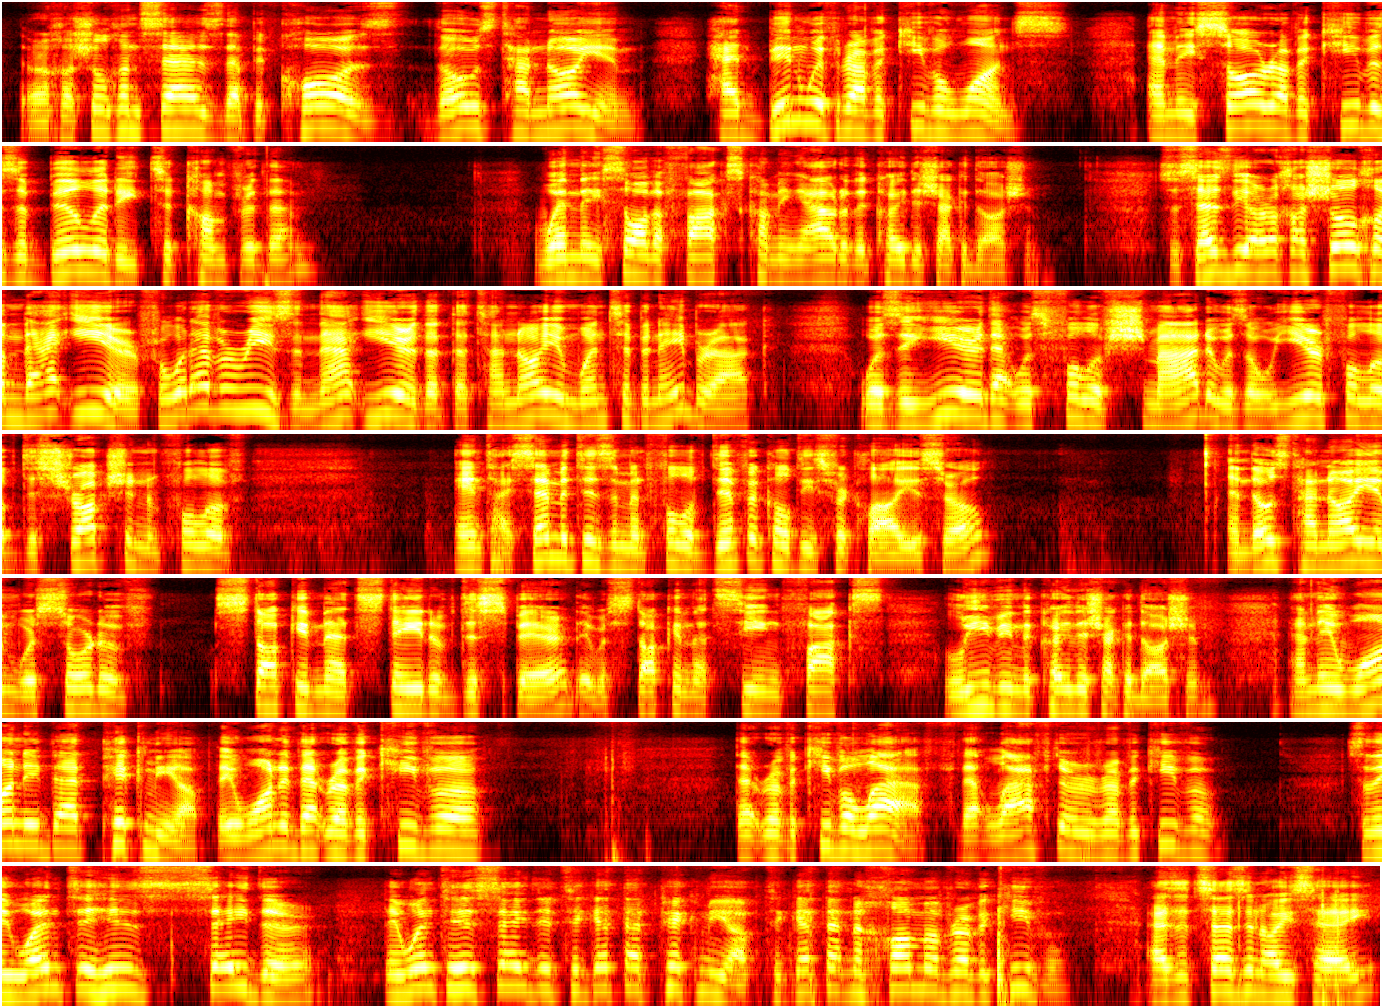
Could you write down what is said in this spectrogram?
The Aruch HaShulchan says that because those Tanoim had been with Rav Akiva once, and they saw Rav Akiva's ability to comfort them, when they saw the fox coming out of the Kodesh HaKadoshim, so says the Aruch HaShulchan, that year, for whatever reason, that year that the Tanoim went to Bnei Brak was a year that was full of shmad, it was a year full of destruction and full of anti-Semitism and full of difficulties for Klal Yisrael. And those Tanoim were sort of stuck in that state of despair. They were stuck in that seeing fox leaving the Kodesh HaKadoshim, and they wanted that pick-me-up. They wanted that Rav Akiva, that Rav Akiva laugh, that laughter of Rav Akiva. So they went to his Seder, they went to his Seder to get that pick me up, to get that Nechama of Rav Akiva. As it says in Oishei,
